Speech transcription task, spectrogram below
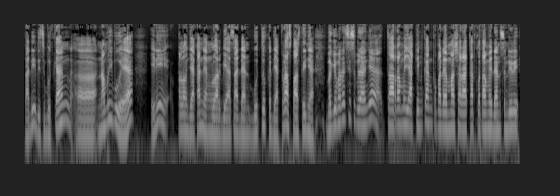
tadi disebutkan uh, 6000 ya. Ini pelonjakan yang luar biasa dan butuh kerja keras pastinya. Bagaimana sih sebenarnya cara meyakinkan kepada masyarakat Kota Medan sendiri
